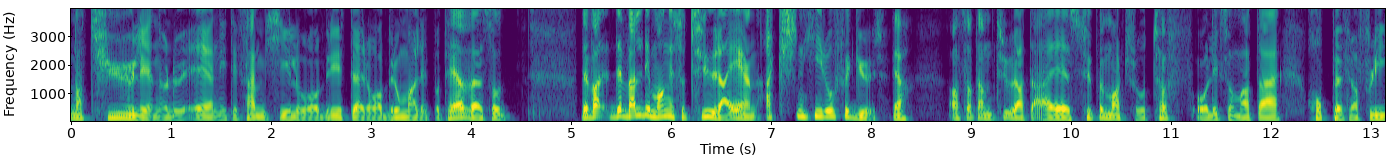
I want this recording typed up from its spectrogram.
naturlig når du er 95 kilo og bryter og har brumma litt på TV. Så det er, det er veldig mange som tror jeg er en actionhero-figur. Ja. Altså at de tror at jeg er supermacho, tøff, og liksom at jeg hopper fra fly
